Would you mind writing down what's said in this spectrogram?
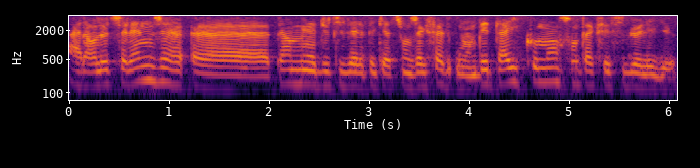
Alors le challenge euh, permet d'utiliser l'application J'accède où on détaille comment sont accessibles les lieux.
